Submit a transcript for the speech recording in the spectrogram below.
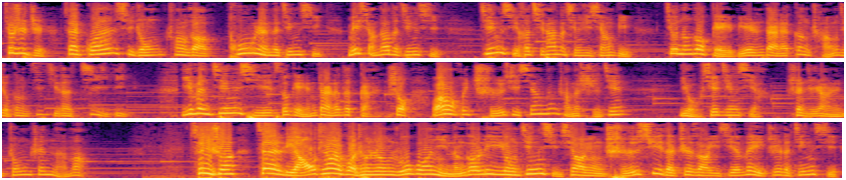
就是指在关系中创造突然的惊喜、没想到的惊喜。惊喜和其他的情绪相比。就能够给别人带来更长久、更积极的记忆。一份惊喜所给人带来的感受，往往会持续相当长的时间。有些惊喜啊，甚至让人终身难忘。所以说，在聊天的过程中，如果你能够利用惊喜效应，持续的制造一些未知的惊喜，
